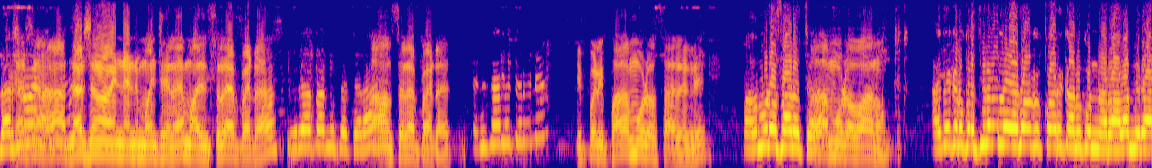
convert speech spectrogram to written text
దర్శనం అయిందండి మంచిగానే. మాది సూర్యాపేట. సూర్యాపేట ఇప్పటికి పదమూడోసారి అండి. పదమూడోసారి వచ్చారా? పదమూడో వారం. అయితే ఇక్కడికి వచ్చిన వాళ్ళు ఏదో ఒక కోరిక అనుకున్నారు? అలా మీరు ఆ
